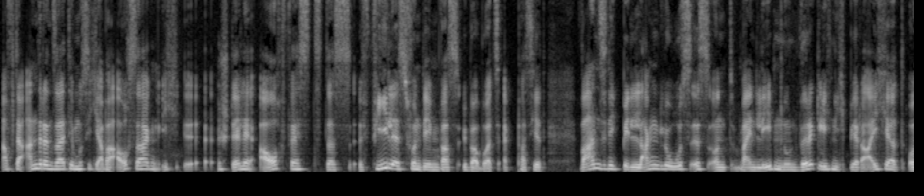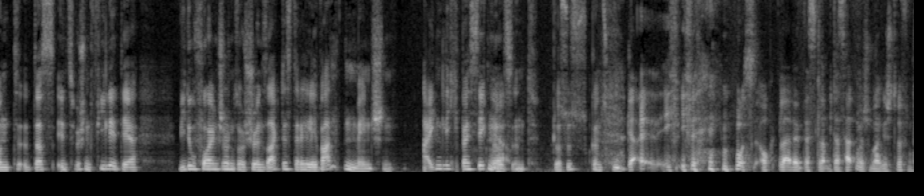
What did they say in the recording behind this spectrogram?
auf der anderen Seite muss ich aber auch sagen, ich äh, stelle auch fest, dass vieles von dem, was über WhatsApp passiert, wahnsinnig belanglos ist und mein Leben nun wirklich nicht bereichert und dass inzwischen viele der, wie du vorhin schon so schön sagtest, relevanten Menschen eigentlich bei Signal ja. sind. Das ist ganz gut. Ja, äh, ich, ich, muss auch leider, das glaube ich, das hatten wir schon mal gestriffen.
